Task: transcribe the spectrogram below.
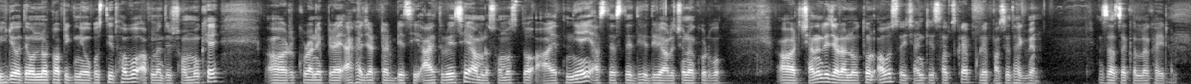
ভিডিওতে অন্য টপিক নিয়ে উপস্থিত হব আপনাদের সম্মুখে। আর কোরআনে প্রায় এক হাজারটার বেশি আয়াত রয়েছে, আমরা সমস্ত আয়াত নিয়েই আস্তে আস্তে ধীরে ধীরে আলোচনা করব। আর চ্যানেলে যারা নতুন, অবশ্যই চ্যানেলটি সাবস্ক্রাইব করে পাশে থাকবেন। জাজাকাল্লা খাইরান।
